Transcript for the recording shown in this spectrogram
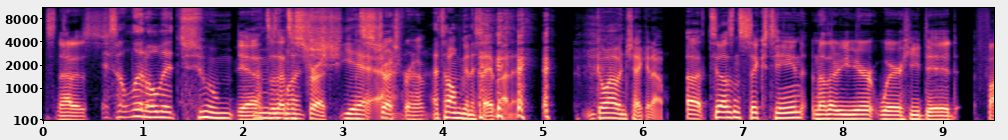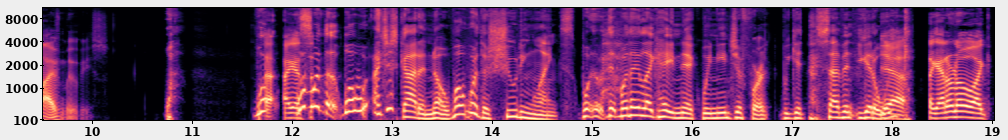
It's not as it's a little bit too yeah. That's, that's a stretch. Yeah, stretch for him. That's all I'm gonna say about it. Go out and check it out. Uh, 2016, another year where he did five movies. What, I guess- what were the? What were, I just got to know. What were the shooting lengths? What, were they like? Hey, Nic, we need you for. We get seven. You get a Yeah, week. like I don't know, like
